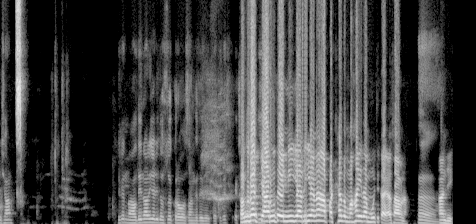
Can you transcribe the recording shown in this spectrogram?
ਨਿਸ਼ਾਨ। ਠੀਕ ਹੈ ਨਾਲ ਦੀ ਨਾਲ ਹੀ ਜਿਹੜੀ ਦੋਸਤੋ ਕ੍ਰੋਸ ਅੰਗ ਦੇ ਵਿੱਚ ਆ, ਠੀਕ ਹੈ ਇੱਕ ਸੰਧੂ ਸਾਹਿਬ ਚਾਰੂ ਤੇ ਇੰਨੀ ਜ਼ਿਆਦੀ ਆ ਨਾ ਆਹ ਪੱਠਿਆਂ ਤੋਂ ਮਹਾਂ ਹੀ ਦਾ ਮੂੰਹ ਚਕਾਇਆ ਹਿਸਾਬ ਨਾਲ। ਹਾਂ ਹਾਂਜੀ।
